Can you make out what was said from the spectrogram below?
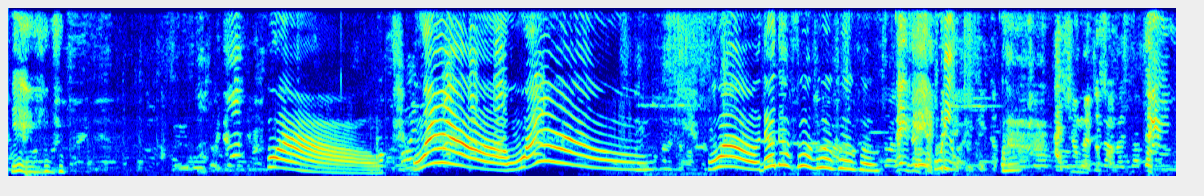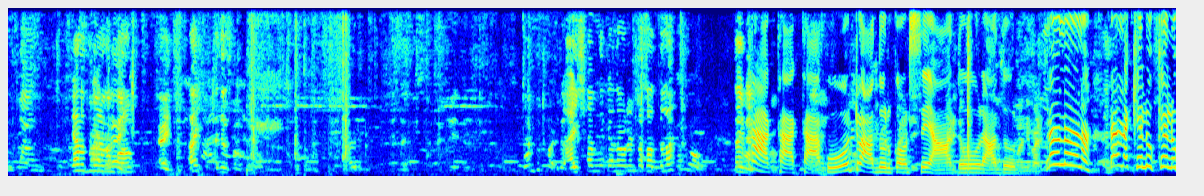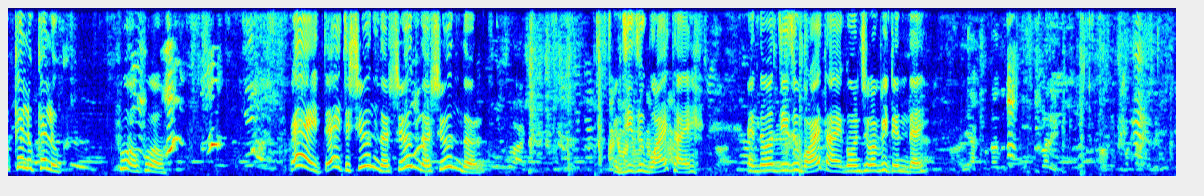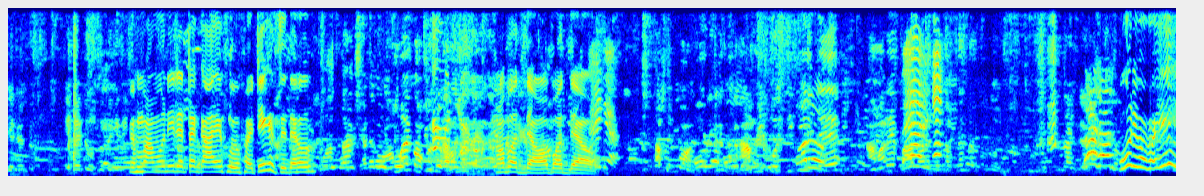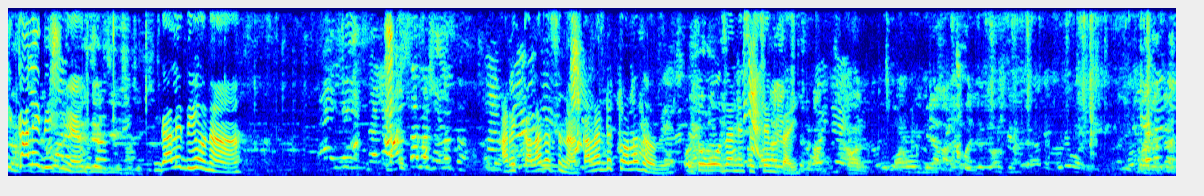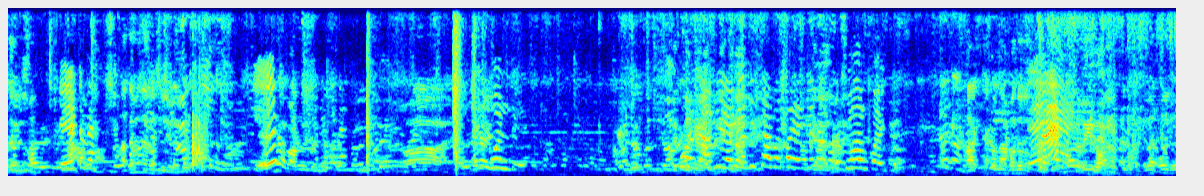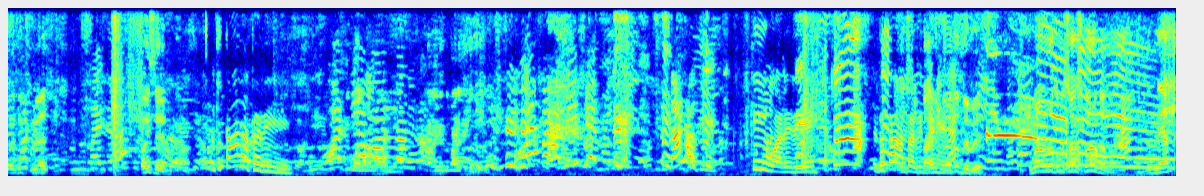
Wow! Wow! Wow! Wow! দাও দাও ফু ফু ফু ফু উড়ি আই সামনে কেন ওর একটা থাক থাক থাক ও একটু আদর করছে আদর আদর। না না না না না খেলুক খেলুক খেলুক খেলুক। ফুও ফুও এই তো এই তো সুন্দর সুন্দর সুন্দর। জিজু ভয় থাকে তোমার জিজু ভয় থাকে কোন সময় পিটেন দেয়। মামনির একটা গায়ে ফুল হয় ঠিক আছে দেখো। অবদ দেও অবদ দেও। ওরে বাবা, এই গালে দিস না। গালে দিও না। আরে কালার আছে না কালারটা একটু আলাদা হবে। ও তো ও জানে সেম তাই। তাড়াতাড়ি। বাড়ি কি বারে রে? একটু তাড়াতাড়ি দেবে? তোমরা ওরকম সার্চ করো কেন?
